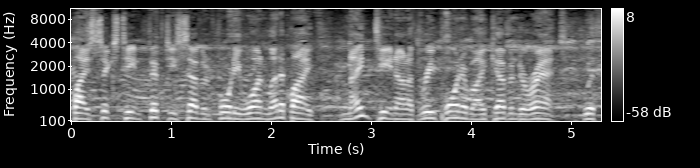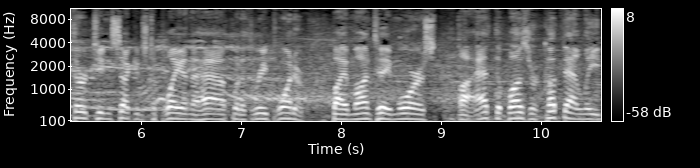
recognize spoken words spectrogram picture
by 16, 57 41. Led it by 19 on a three pointer by Kevin Durant with 13 seconds to play in the half, but a three pointer by Monte Morris uh, at the buzzer cut that lead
